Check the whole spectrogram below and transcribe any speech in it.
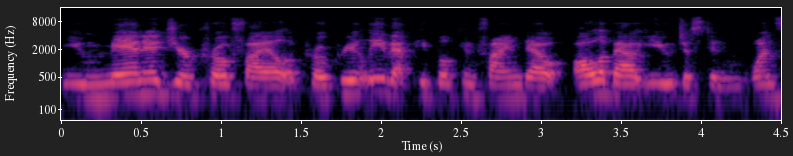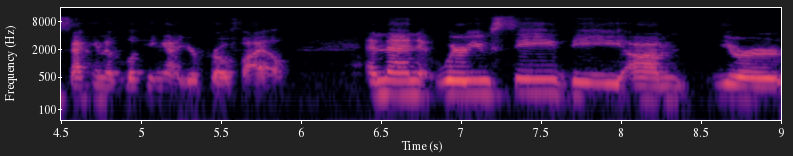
you manage your profile appropriately that people can find out all about you just in one second of looking at your profile. And then where you see the um, your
